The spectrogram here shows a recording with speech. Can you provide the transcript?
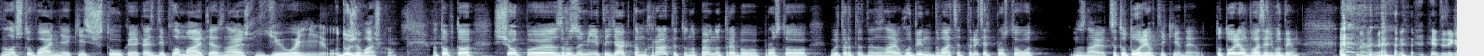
налаштування, якісь штуки, якась дипломатія, знаєш, йой, дуже важко. Тобто, щоб зрозуміти, як там грати, то напевно треба просто витратити, не знаю, годин 20-30, просто от не знаю, це туторіал тільки йде. Туторіал 20 годин. Ти така,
